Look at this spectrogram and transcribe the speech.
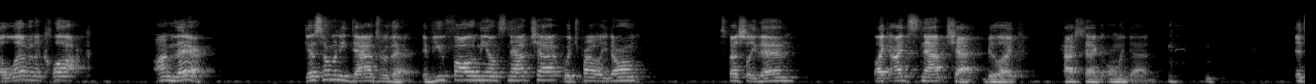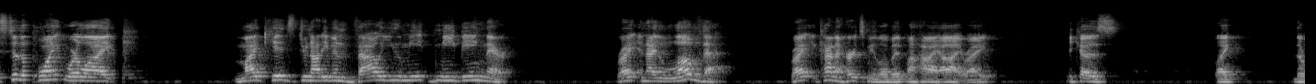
11 o'clock. I'm there. Guess how many dads were there? If you follow me on Snapchat, which probably don't, especially then, like I'd Snapchat, be like, hashtag only dad. it's to the point where like my kids do not even value me me being there. Right. And I love that. Right. It kind of hurts me a little bit, my high I, right? Because like the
